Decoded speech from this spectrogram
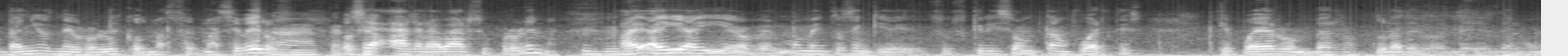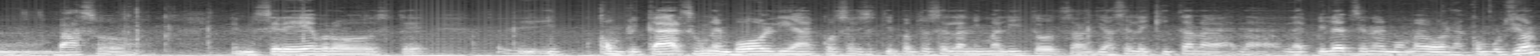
daños neurológicos más, más severos, ah, o sea, agravar su problema. hay, hay, hay momentos en que sus crisis son tan fuertes que puede romper ruptura de, algún vaso en el cerebro, este, y complicarse, una embolia, cosas de ese tipo. Entonces el animalito ya se le quita la, la, epilepsia en el momento, o la convulsión,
